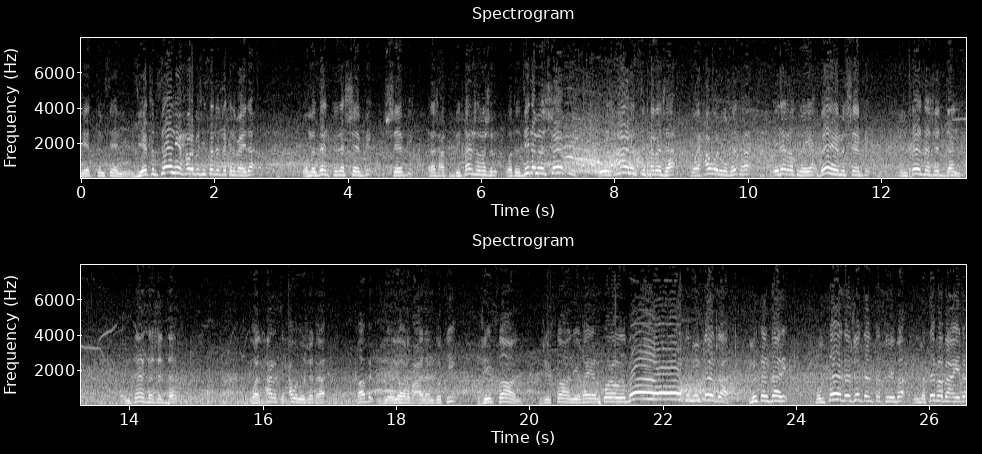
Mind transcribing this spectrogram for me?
زياد المساني زياد المساني يحاول باش يسدد لكن بعيدة وما زالت إلى الشابي. الشابي رجعت بخارج الرجل وتسديدة من الشابي. والحارس يخرجها ويحول وجهتها إلى الركنية. باهي من الشابي. ممتازة جدا. ممتازة جدا. والحارس يحول وجهها قابل. يهرب على نجوتي جيلسون جيلسون يغير الكرة. وياخذ ممتازة. من كنزاري ممتازة جدا التصويبة المسافة بعيدة.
